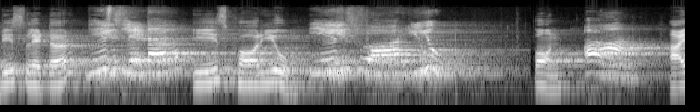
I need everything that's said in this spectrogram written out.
this letter is for you on I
